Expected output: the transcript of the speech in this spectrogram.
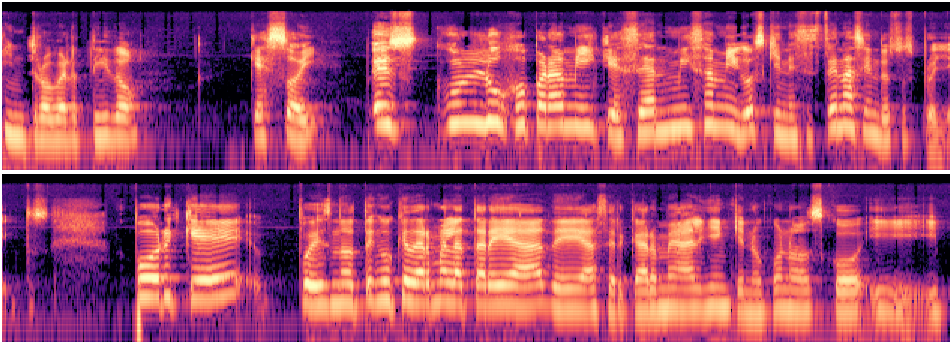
introvertido que soy, es un lujo para mí que sean mis amigos quienes estén haciendo estos proyectos. Porque pues no tengo que darme la tarea de acercarme a alguien que no conozco y, y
